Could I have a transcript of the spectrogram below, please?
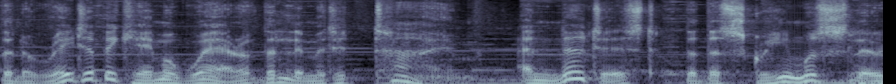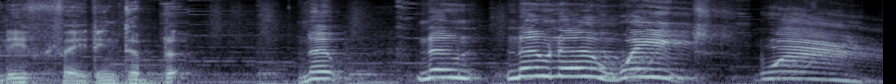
the narrator became aware of the limited time and noticed that the screen was slowly fading to bl- No, no, no, no, wait! Wait!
